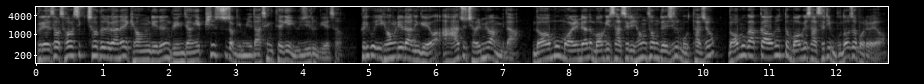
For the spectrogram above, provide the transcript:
그래서 서식처들 간의 격리는 굉장히 필수적입니다. 생태계 유지를 위해서. 그리고 이 격리라는 게요, 아주 절묘합니다. 너무 멀면 먹이 사슬이 형성되질 못하죠? 너무 가까우면 또 먹이 사슬이 무너져 버려요.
